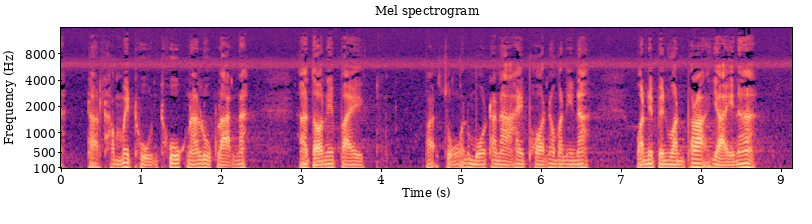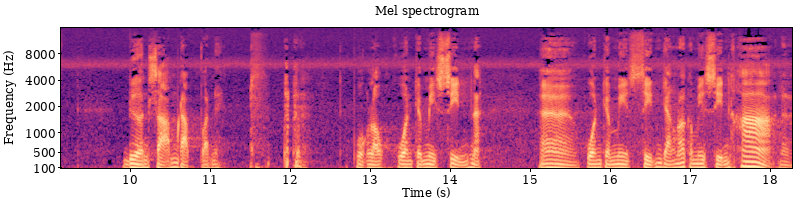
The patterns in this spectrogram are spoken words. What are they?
นะ ถ้าทำไม่ถูนทุกนะลูกหลานนะตอนนี้ไปพระสงฆ์อนุโมทนาให้พรนะวันนี้นะ วันนี้เป็นวันพระใหญ่นะ เดือนสามดับวันนี้ พวกเราควรจะมีศีลนะควรจะมีศีลอย่างน้อยก็มีศีลห้านะ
